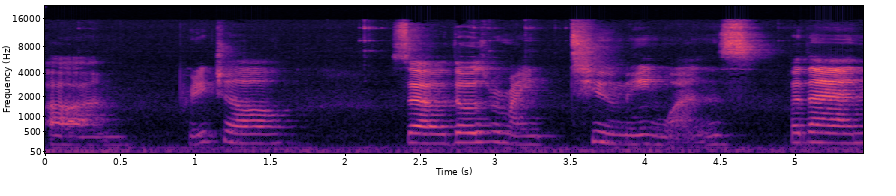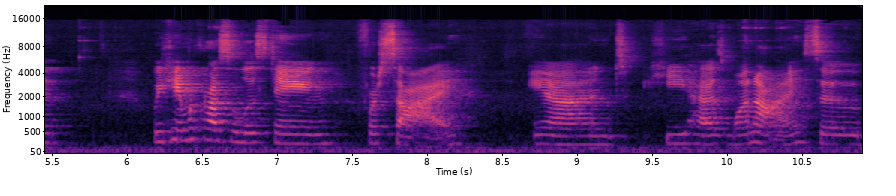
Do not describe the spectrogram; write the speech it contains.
um, pretty chill. So those were my two main ones. But then we came across a listing for Psy, and he has one eye. So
